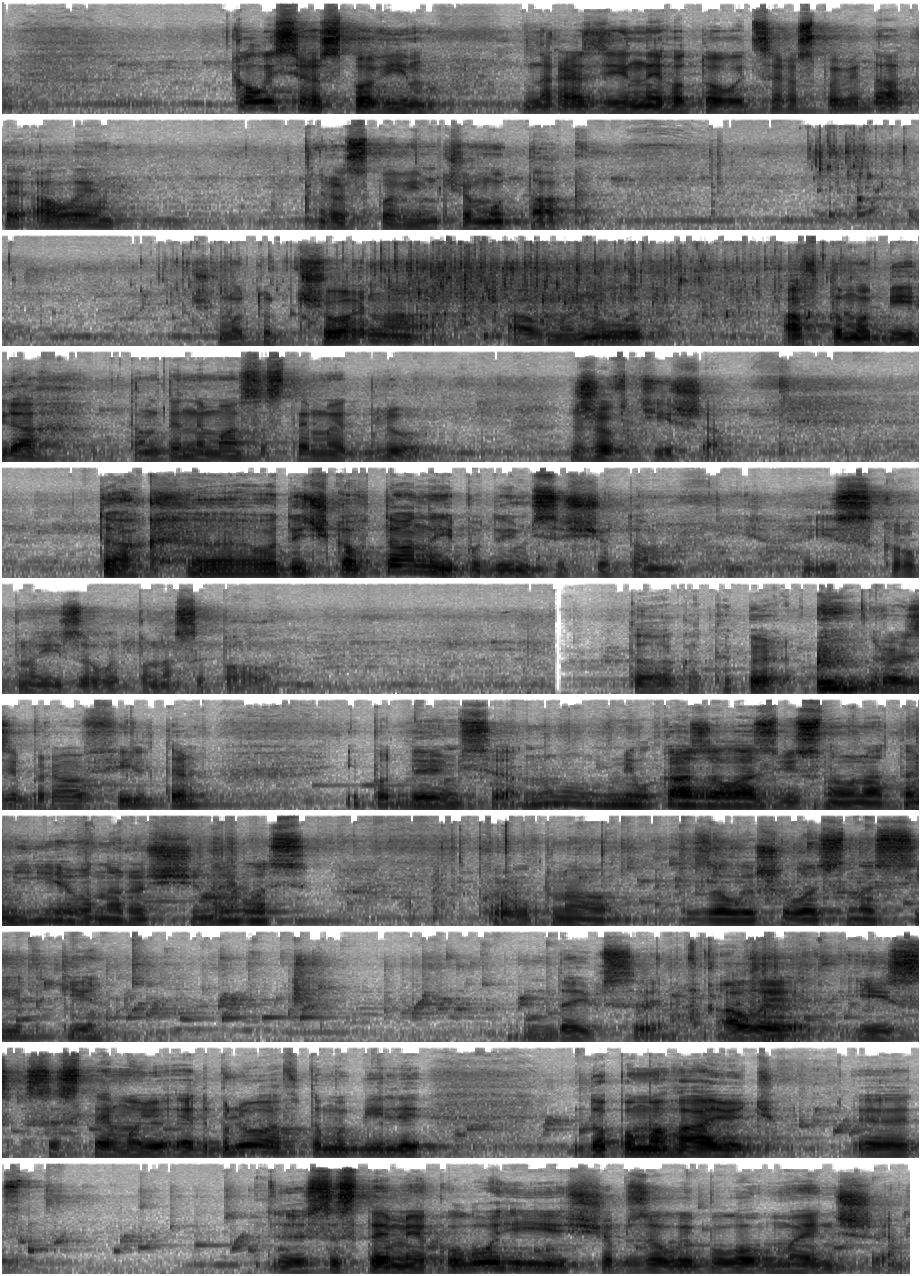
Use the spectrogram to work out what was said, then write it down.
Колись розповім. Наразі не готовий це розповідати, але розповім, чому так. Чому тут чорна, а в минулих автомобілях, там де нема системи AdBlue, жовтіша. Так, е, водичка втане і подивимося, що там із крупної золи понасипало. Так, а тепер розібрав фільтр і подивимося. Ну, мілка зола, звісно, вона там є, вона розчинилась. Крупна залишилась на сітки. Да й все. Але із системою AdBlue автомобілі допомагають е, е, системі екології, щоб золи було менше,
